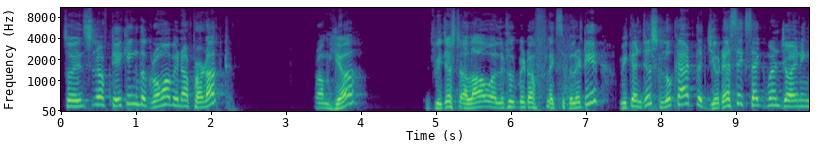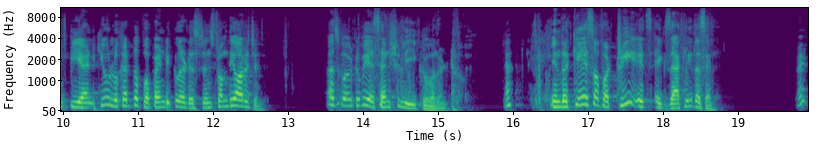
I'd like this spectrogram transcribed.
So instead of taking the Gromov inner product from here, if we just allow a little bit of flexibility, we can just look at the geodesic segment joining P and Q, look at the perpendicular distance from the origin. That's going to be essentially equivalent. Yeah? In the case of a tree, it's exactly the same. Right?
